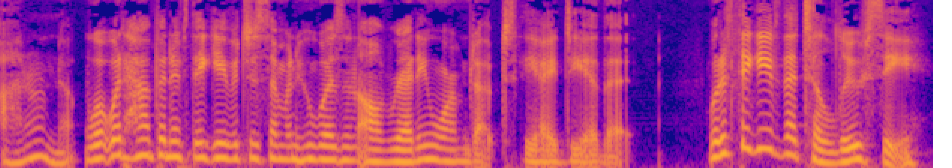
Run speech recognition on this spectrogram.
I don't know. What would happen if they gave it to someone who wasn't already warmed up to the idea that, what if they gave that to Lucy?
